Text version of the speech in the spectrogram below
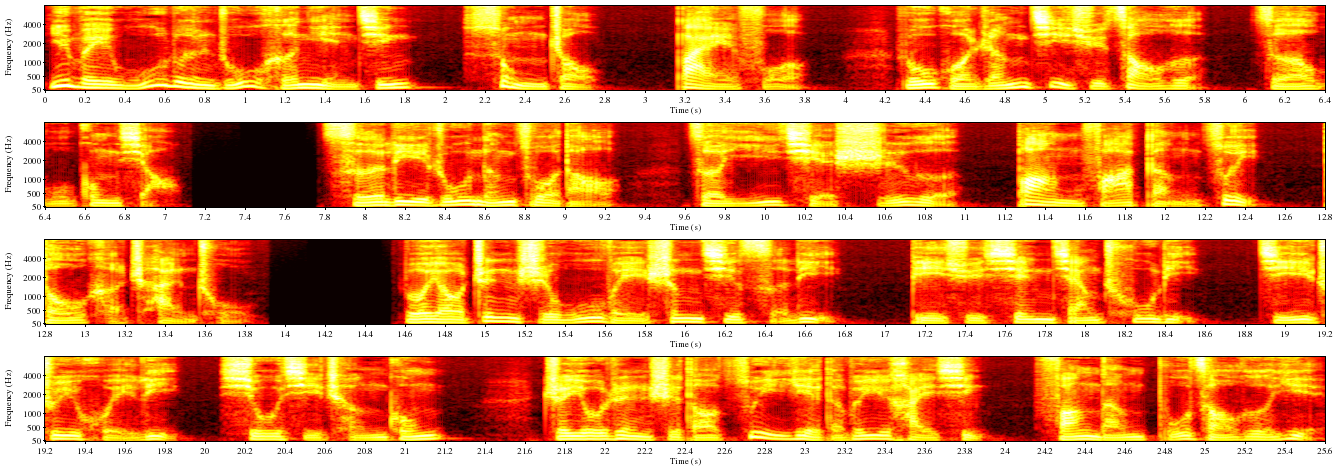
因为无论如何念经、诵咒、拜佛。如果仍继续造恶，则无功效。此力如能做到，则一切十恶、谤法等罪都可铲除。若要真实无伪生起此力，必须先将出力及追悔力修习成功。只有认识到罪业的危害性，方能不造恶业。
